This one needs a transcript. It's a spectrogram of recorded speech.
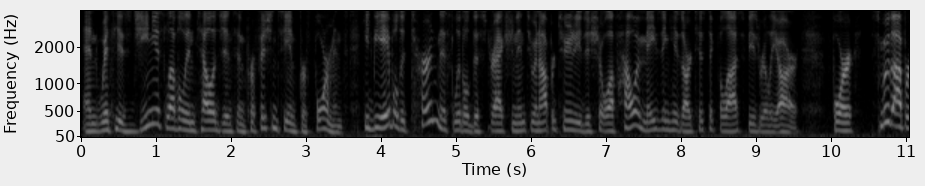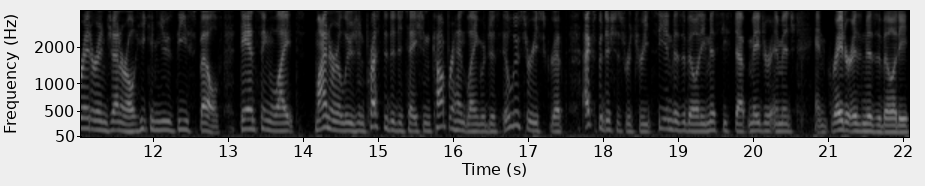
and with his genius level intelligence and proficiency in performance, he'd be able to turn this little distraction into an opportunity to show off how amazing his artistic philosophies really are. For Smooth Operator in general, he can use these spells Dancing Lights, Minor Illusion, Prestidigitation, Comprehend Languages, Illusory Script, Expeditious Retreat, See Invisibility, Misty Step, Major Image, and Greater Invisibility.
